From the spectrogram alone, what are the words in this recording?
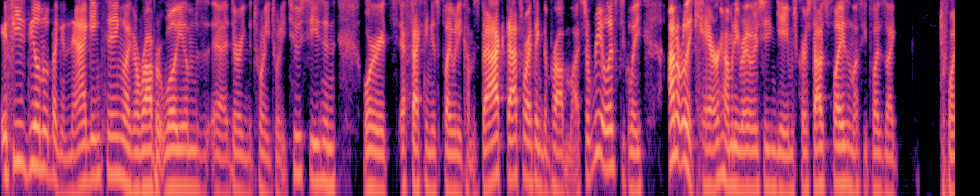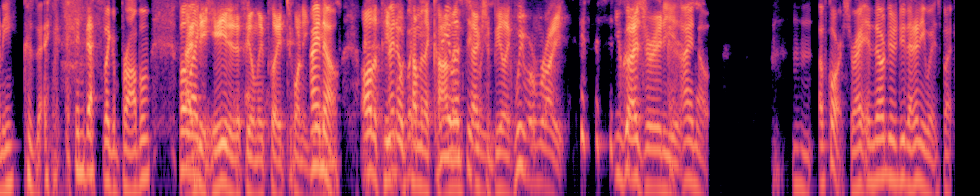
if he's dealing with like a nagging thing, like a Robert Williams uh, during the 2022 season, where it's affecting his play when he comes back, that's where I think the problem lies. So realistically, I don't really care how many regular season games Kristaps plays unless he plays like 20, because that, that's like a problem. But I'd like, be heated if he only played 20 games. I know. All the people know, would come in the comments section be like, we were right. You guys are idiots. I know. Mhm, Of course, right? And they're going to do that anyways. But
